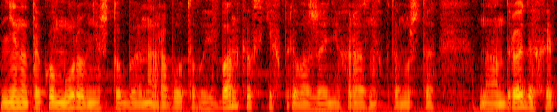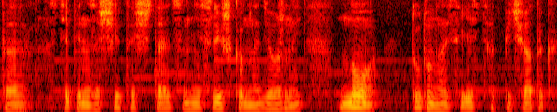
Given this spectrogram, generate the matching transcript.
не на таком уровне, чтобы она работала и в банковских приложениях разных, потому что на андроидах эта степень защиты считается не слишком надежной. Но тут у нас есть отпечаток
